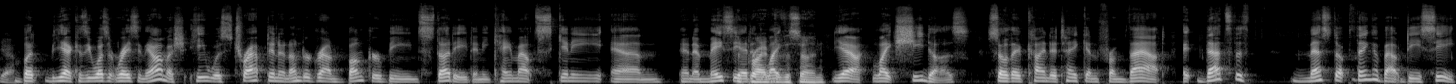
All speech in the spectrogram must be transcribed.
Yeah. But yeah, because he wasn't raising the Amish, he was trapped in an underground bunker being studied, and he came out skinny and and emaciated, Deprived like of the sun. yeah, like she does. So they've kind of taken from that. It, that's the messed up thing about DC.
